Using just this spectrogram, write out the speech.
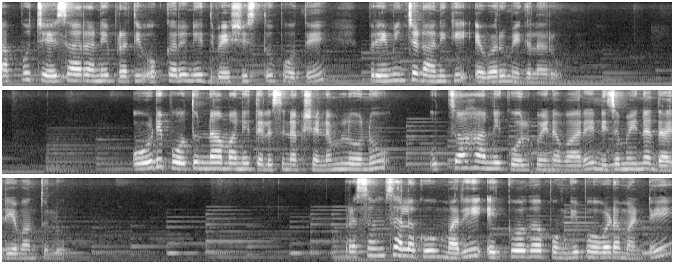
తప్పు చేశారని ప్రతి ఒక్కరిని ద్వేషిస్తూ పోతే ప్రేమించడానికి ఎవరు మిగలరు? ఓడిపోతున్నామని తెలిసిన క్షణంలోనూ ఉత్సాహాన్ని కోల్పోయిన వారే నిజమైన ధైర్యవంతులు. ప్రశంసలకు మరీ ఎక్కువగా పొంగిపోవడం అంటే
